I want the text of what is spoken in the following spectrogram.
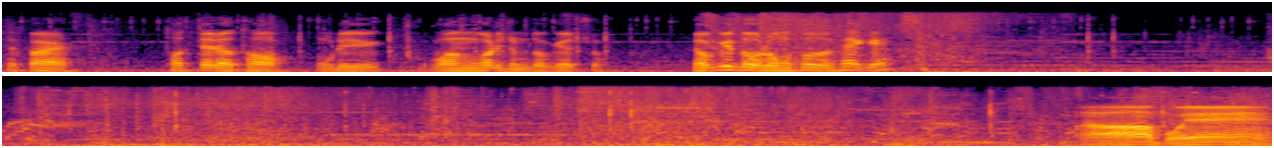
제발 더 때려 더 우리 원거리 좀 녹여줘 여기도 롱소드 3개 아 뭐해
